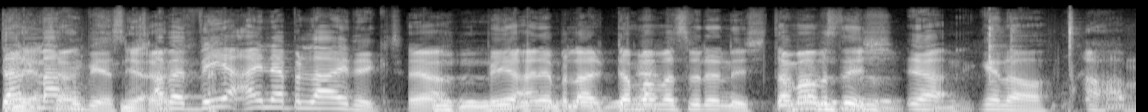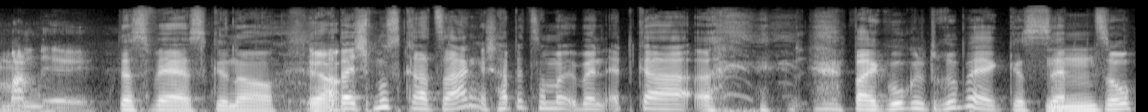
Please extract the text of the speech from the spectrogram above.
Dann Ja, machen wir es. ja. Aber wer einer beleidigt, Ja, wer einer beleidigt, dann machen wir es wieder nicht. Dann machen wir es nicht. ja, genau. Ah, Mann, ey. Das wäre es, genau. Ja. Aber ich muss gerade sagen, ich habe jetzt nochmal über den Edgar äh, bei Google drüber gesappt, Mhm. so,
